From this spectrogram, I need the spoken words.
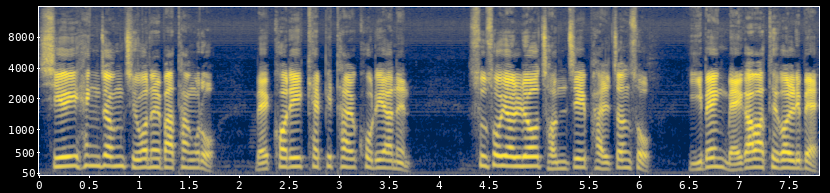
시의 행정 지원을 바탕으로 맥쿼리 캐피탈 코리아는 수소연료 전지 발전소 200메가와트 건립에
